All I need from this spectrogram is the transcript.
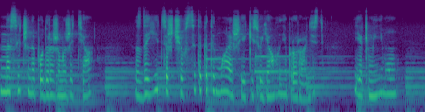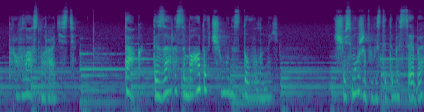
насичене подорожами життя. Здається, що все-таки ти маєш якісь уявлення про радість, як мінімум про власну радість. Так, ти зараз забагато в чому незадоволений, щось може вивести тебе з себе,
